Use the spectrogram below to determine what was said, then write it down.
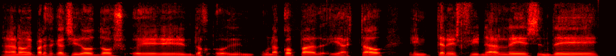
Ha ganado, me parece que han sido dos, eh, dos- una copa y ha estado en tres finales de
